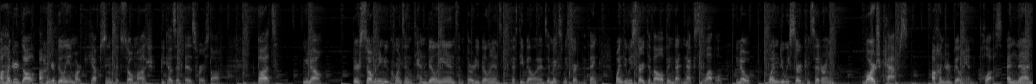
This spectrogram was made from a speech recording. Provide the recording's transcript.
a hundred dollar, a hundred billion market cap seems like so much because it is first off, but you know, there's so many new coins in 10 billions and 30 billions and 50 billions. It makes me start to think, when do we start developing that next level? You know, when do we start considering large caps 100 billion plus and then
